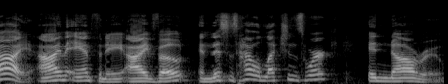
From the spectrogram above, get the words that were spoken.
Hi, I'm Anthony. I vote, and this is how elections work in Nauru.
